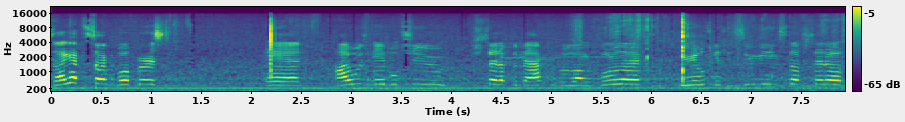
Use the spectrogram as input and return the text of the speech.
So I got the soccer ball first, and I was able to set up the map along with Lorelei. We were able to get the Zoom meeting stuff set up,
